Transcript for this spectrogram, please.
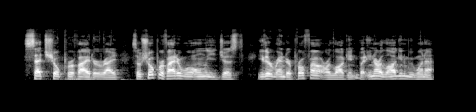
set show provider, right? So show provider will only just either render profile or login. But in our login, we want to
